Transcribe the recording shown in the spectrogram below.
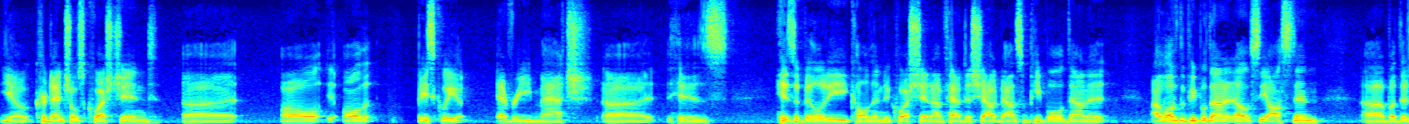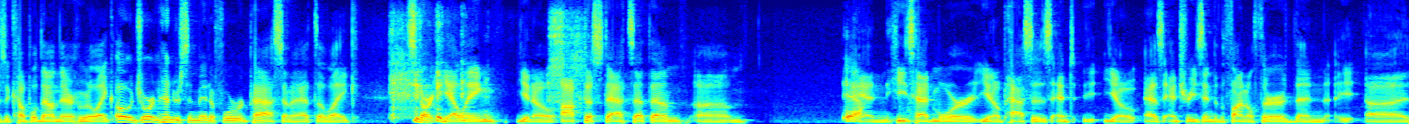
you know, credentials questioned. Uh, all all the, basically every match. Uh, his his ability called into question. I've had to shout down some people down at. I love the people down at LFC Austin, uh, but there's a couple down there who are like, "Oh, Jordan Henderson made a forward pass," and I had to like start yelling, you know, Opta stats at them. Um, yeah, and he's had more you know passes and you know as entries into the final third than uh,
